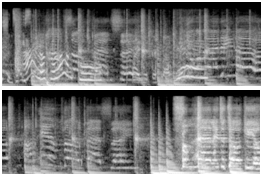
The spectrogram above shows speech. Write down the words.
you should taste Ah, it. lo conosco. From LA to Tokyo,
